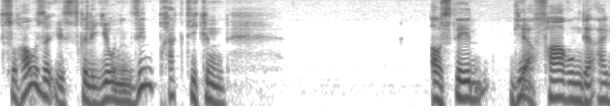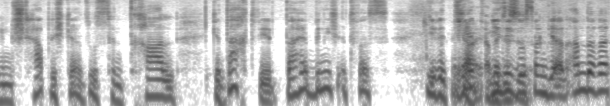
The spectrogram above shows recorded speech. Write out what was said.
zu Hause ist. Religionen sind Praktiken, aus denen die Erfahrung der eigenen Sterblichkeit so zentral gedacht wird. Daher bin ich etwas irritiert, ja, wie Sie sozusagen die andere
